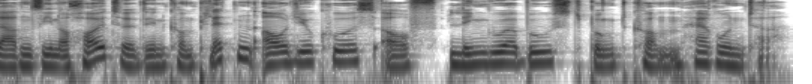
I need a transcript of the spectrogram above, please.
Laden Sie noch heute den kompletten Audiokurs auf linguaboost.com herunter.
